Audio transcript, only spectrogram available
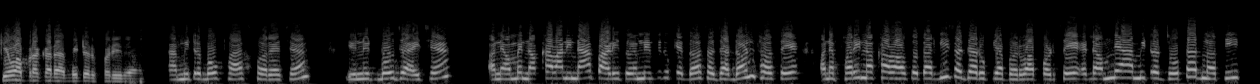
કેવા પ્રકારના મીટર ફરી રહ્યા છે? આ મીટર બહુ ફાસ્ટ ફરે છે. યુનિટ બહુ જાય છે. અને અમે નખાવાની ના પાડી તો એમને કીધું કે દસ હજાર દંડ થશે અને ફરી નખાવા આવશો ત્યારે વીસ હજાર રૂપિયા ભરવા પડશે. એટલે અમને આ મીટર જોતા જ નથી.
